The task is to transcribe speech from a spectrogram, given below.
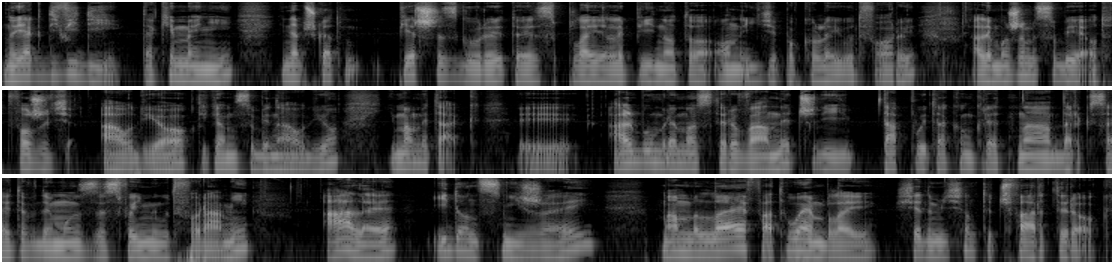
no jak DVD, takie menu i na przykład pierwsze z góry to jest play LP, no to on idzie po kolei utwory, ale możemy sobie odtworzyć audio, klikamy sobie na audio i mamy tak, y, album remasterowany, czyli ta płyta konkretna Dark Side of the Moon ze swoimi utworami, ale idąc niżej mamy Live at Wembley, 74 rok.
